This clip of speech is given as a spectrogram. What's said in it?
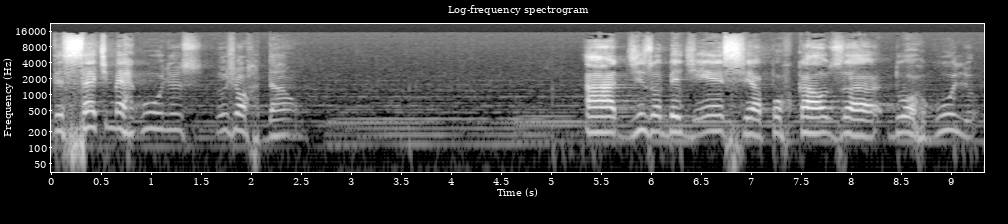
de sete mergulhos no Jordão. A desobediência por causa do orgulho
